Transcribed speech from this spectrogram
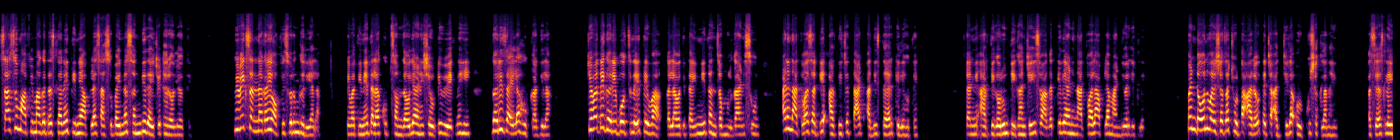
सासू माफी मागत असल्याने तिने आपल्या सासूबाईंना संधी द्यायचे ठरवले होते. विवेक संध्याकाळी ऑफिसवरून घरी आला. तेव्हा तिने त्याला खूप समजावले आणि शेवटी विवेकनेही घरी जायला होकार दिला. जेव्हा ते घरी पोचले तेव्हा कलावतीताईंनी त्यांचा मुलगा आणि सून आणि नातवासाठी आरतीचे ताट आधीच तयार केले होते. त्यांनी आरती करून तिघांचेही स्वागत केले आणि नातवाला आपल्या मांडीवर घेतले. पण दोन वर्षाचा छोटा आरव त्याच्या आजीला ओळखू शकला नाही. असे असले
